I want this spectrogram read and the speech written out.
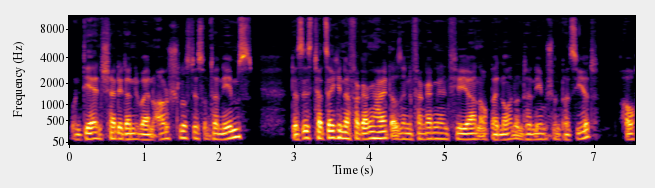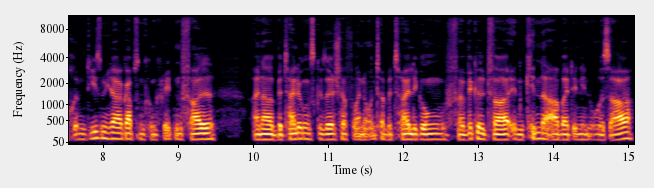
und der entscheidet dann über einen Ausschluss des Unternehmens. Das ist tatsächlich in der Vergangenheit, also in den vergangenen vier Jahren auch bei neuen Unternehmen schon passiert. Auch in diesem Jahr gab es einen konkreten Fall einer Beteiligungsgesellschaft, wo eine Unterbeteiligung verwickelt war in Kinderarbeit in den USA.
